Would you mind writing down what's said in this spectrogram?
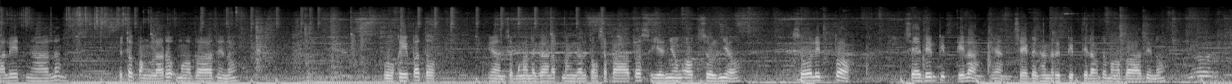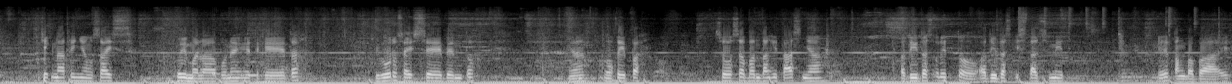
Maliit nga lang. Ito pang laro mga body no. Okay pa to. Yan sa mga naghanap ng ganitong sapatos, yan yung outsole nyo. Solid pa. 750 lang. Yan, 750 lang to mga body no. Check natin yung size. Uy, malabo na yung etiketa. Siguro size 7 to. Yan, okay pa. So sa bandang itaas niya, Adidas ulit to. Adidas Stan Smith. Okay, pang babae.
